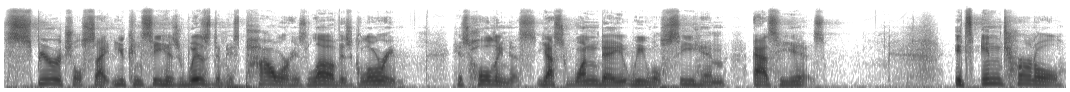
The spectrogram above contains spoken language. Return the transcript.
spiritual sight. You can see His wisdom, His power, His love, His glory, His holiness. Yes, one day we will see Him as He is. It's internal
